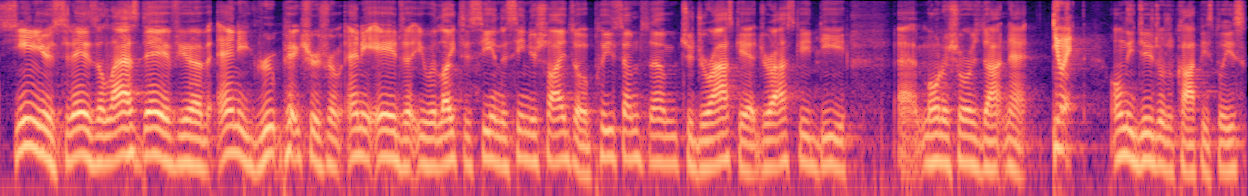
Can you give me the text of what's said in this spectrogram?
Seniors, today is the last day. If you have any group pictures from any age that you would like to see in the senior slideshow, please send them to Juraski at juraskid at monashores.net. Do it! Only digital copies, please.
